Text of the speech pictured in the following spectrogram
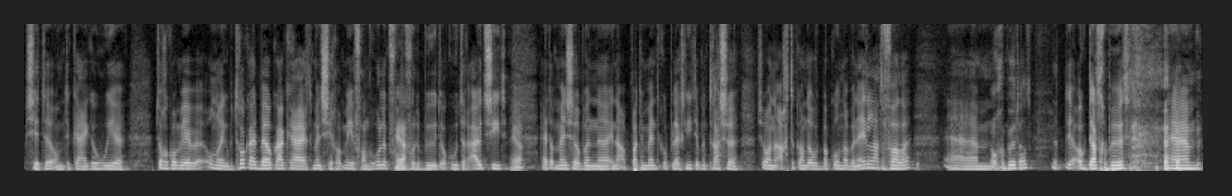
zitten. Om te kijken hoe je toch ook wat meer onderlinge betrokkenheid bij elkaar krijgt. Mensen zich wat meer verantwoordelijk voelen ja. voor de buurt, ook hoe het eruit ziet. Ja. He, dat mensen op een, in een appartementencomplex niet op een trassen zo aan de achterkant over het balkon naar beneden laten vallen. Um, oh, gebeurt dat? dat? Ja, ook dat gebeurt. um,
